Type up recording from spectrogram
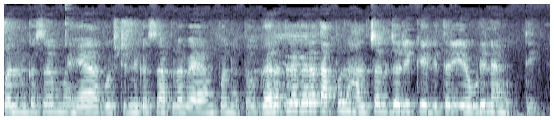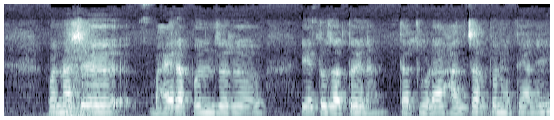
पण कसं मग ह्या गोष्टींनी कसं आपला व्यायाम पण होतो. घरातल्या घरात आपण हालचाल जरी केली तरी एवढी नाही होत ती. पण असे बाहेर आपण जर येतो जातोय ना तर थोडा हालचाल पण होते आणि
